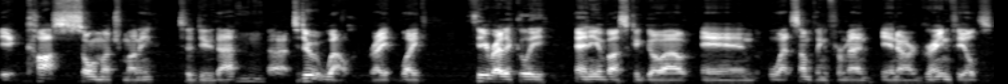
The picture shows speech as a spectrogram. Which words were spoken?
it, costs so much money to do that, mm-hmm. uh, to do it well, right? Like theoretically, any of us could go out and let something ferment in our grain fields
